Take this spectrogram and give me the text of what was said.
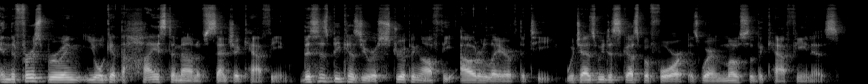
In the first brewing, you will get the highest amount of sencha caffeine. This is because you are stripping off the outer layer of the tea, which as we discussed before is where most of the caffeine is.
